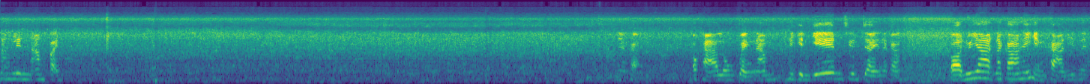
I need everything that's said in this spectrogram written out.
นั่งเล่นน้ำไป เนี่ยค่ะ เอาขาลงแกว่งน้ำให้เย็นๆ ชื่นใจนะคะ ขออนุญาตนะคะให้เห็นขานิดนึง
